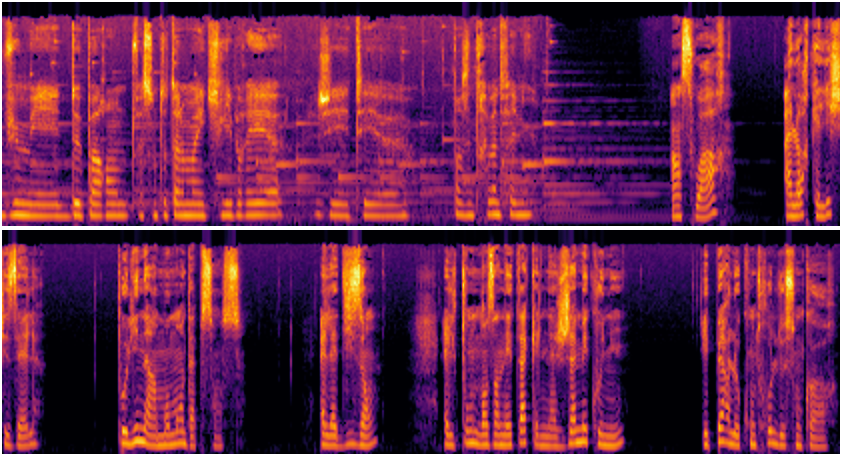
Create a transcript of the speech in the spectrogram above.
vu mes deux parents de façon totalement équilibrée. J'ai été dans une très bonne famille. Un soir, alors qu'elle est chez elle, Pauline a un moment d'absence. Elle a 10 ans, elle tombe dans un état qu'elle n'a jamais connu et perd le contrôle de son corps.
